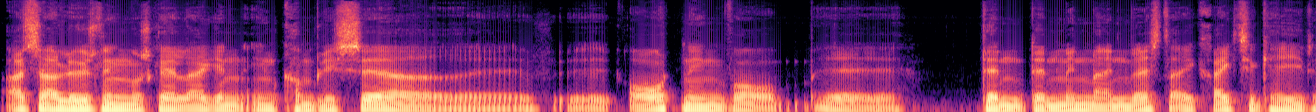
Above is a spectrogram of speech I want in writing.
Og så er løsningen måske heller ikke en, en kompliceret øh, ordning, hvor øh, den, den mindre investor ikke rigtig kan hit,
